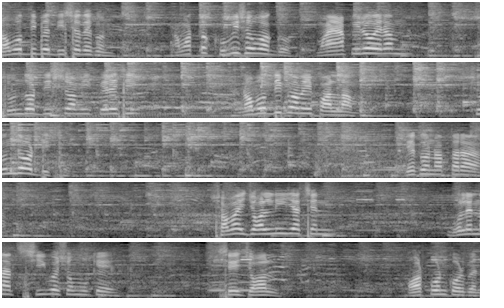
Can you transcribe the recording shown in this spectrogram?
নবদ্বীপের দৃশ্য দেখুন। আমার তো খুবই সৌভাগ্য। মায়াপিরও এরম সুন্দর দৃশ্য আমি পেরেছি। নবদ্বীপও আমি পারলাম। সুন্দর দৃশ্য। দেখুন আপনারা। সবাই জল নিয়ে যাচ্ছেন। ভোলেনাথ শিব সম্মুখে। সেই জল অর্পণ করবেন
